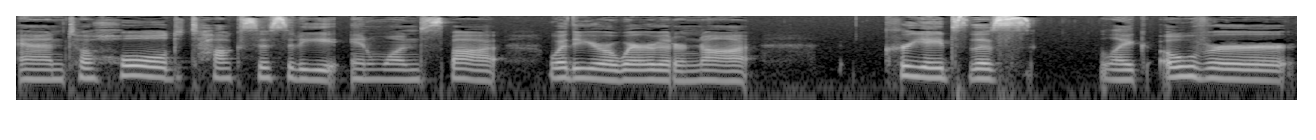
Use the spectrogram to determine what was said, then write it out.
And to hold toxicity in one spot, whether you're aware of it or not, creates this like over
